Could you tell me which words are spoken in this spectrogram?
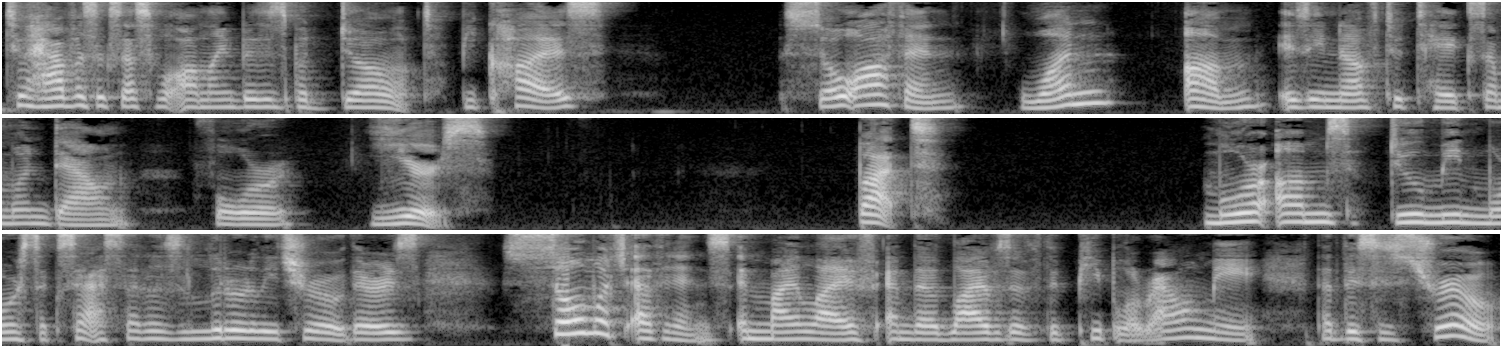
to have a successful online business but don't because so often one um is enough to take someone down for years. But more ums do mean more success. That is literally true. There is so much evidence in my life and the lives of the people around me that this is true.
